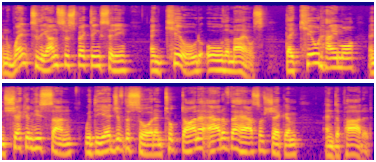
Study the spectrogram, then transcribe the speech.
and went to the unsuspecting city and killed all the males. They killed Hamor and Shechem his son with the edge of the sword and took Dinah out of the house of Shechem and departed.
